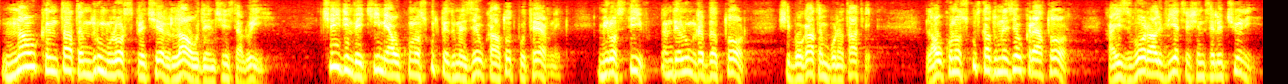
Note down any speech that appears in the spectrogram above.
n-au cântat în drumul lor spre cer laude în cinstea lui. Cei din vechime au cunoscut pe Dumnezeu ca tot puternic, milostiv, îndelung răbdător și bogat în bunătate. L-au cunoscut ca Dumnezeu creator, ca izvor al vieții și înțelepciunii.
